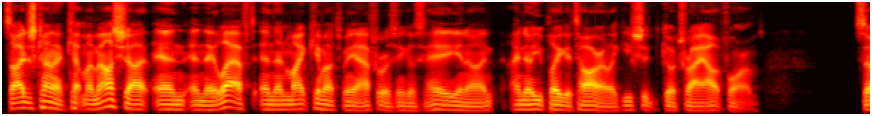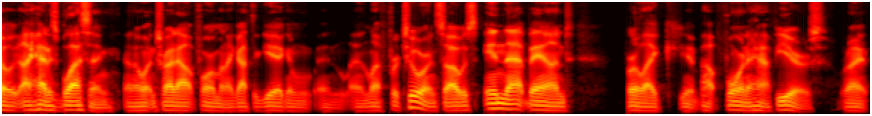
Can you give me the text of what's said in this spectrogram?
so I just kind of kept my mouth shut and and they left. And then Mike came up to me afterwards and he goes, Hey, you know, I, I know you play guitar. Like you should go try out for him. So I had his blessing and I went and tried out for him and I got the gig and and, and left for tour. And so I was in that band for like you know, about four and a half years, right?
